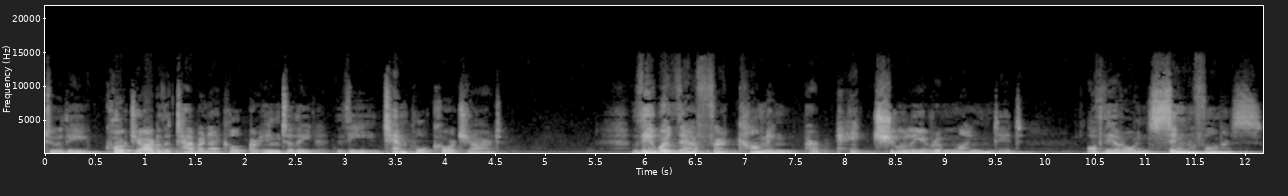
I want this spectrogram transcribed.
to the courtyard of the tabernacle or into the, the temple courtyard. They were therefore coming perpetually reminded of their own sinfulness,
